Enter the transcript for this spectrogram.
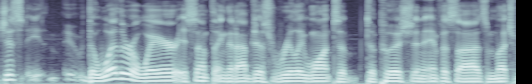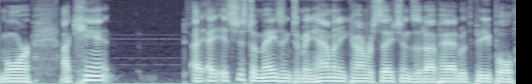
Just eh, the weather aware is something that I just really want to, to push and emphasize much more. I can't. I, I- it's just amazing to me how many conversations that I've had with people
